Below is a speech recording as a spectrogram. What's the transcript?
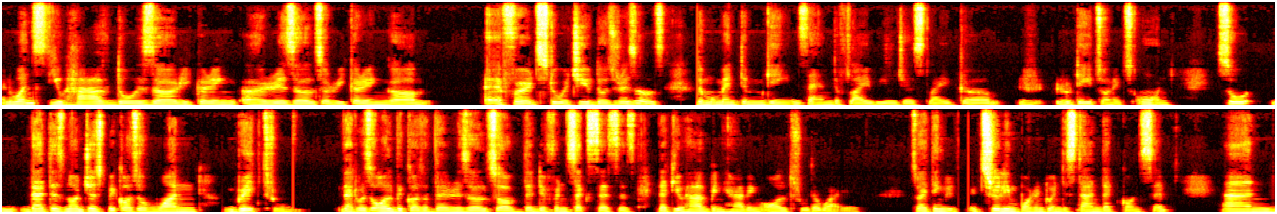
And once you have those uh, recurring uh, results or recurring um, efforts to achieve those results, the momentum gains and the flywheel just like uh, rotates on its own. So that is not just because of one breakthrough. That was all because of the results of the different successes that you have been having all through the while. So I think it's really important to understand that concept. And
